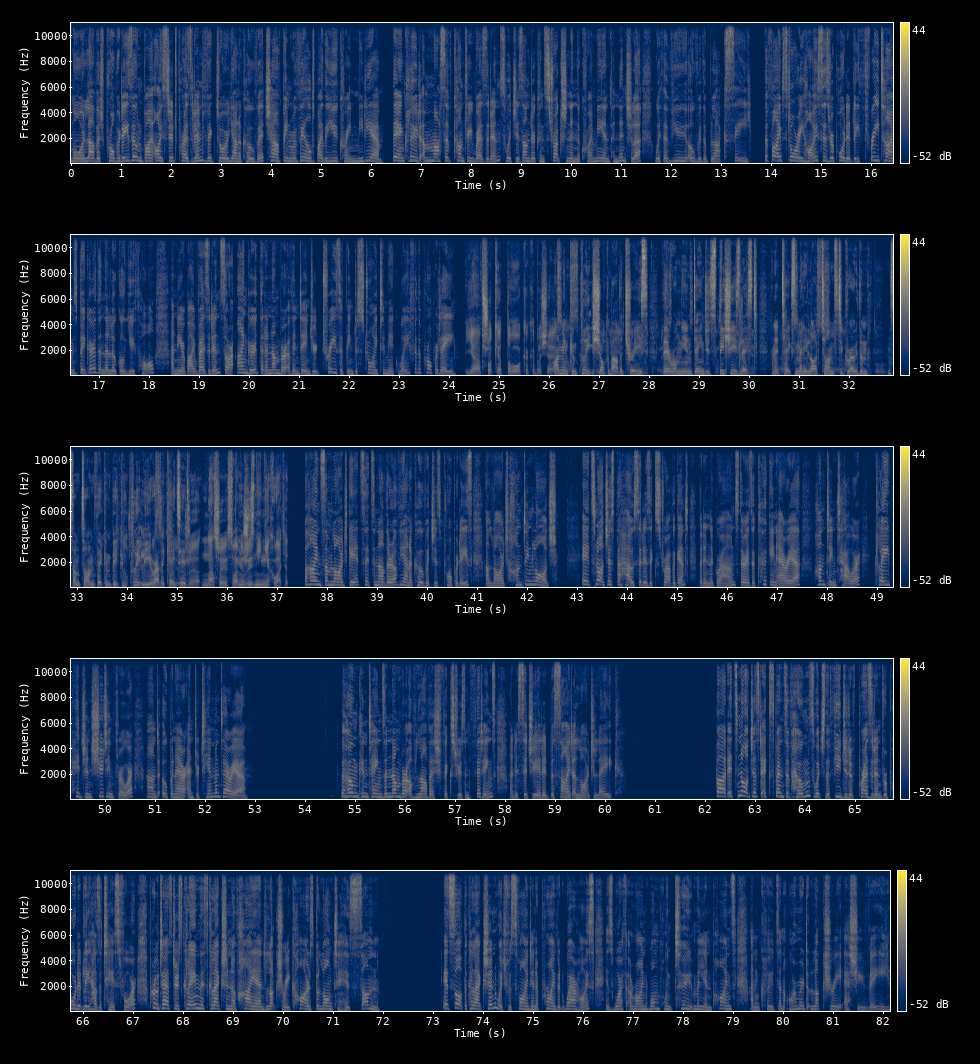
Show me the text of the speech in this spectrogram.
More lavish properties owned by ousted President Viktor Yanukovych have been revealed by the Ukraine media. They include a massive country residence which is under construction in the Crimean Peninsula with a view over the Black Sea. The five story house is reportedly three times bigger than the local youth hall, and nearby residents are angered that a number of endangered trees have been destroyed to make way for the property. I'm in complete shock about the trees. They're on the endangered species list, and it takes many lifetimes to grow them, and sometimes they can be completely eradicated. Behind some large gates sits another of Yanukovych's properties, a large hunting lodge. It's not just the house that is extravagant, but in the grounds there is a cooking area, hunting tower, clay pigeon shooting thrower, and open air entertainment area. The home contains a number of lavish fixtures and fittings and is situated beside a large lake. But it's not just expensive homes which the fugitive president reportedly has a taste for. Protesters claim this collection of high end luxury cars belong to his son. It's thought the collection, which was found in a private warehouse, is worth around £1.2 million and includes an armoured luxury SUV.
